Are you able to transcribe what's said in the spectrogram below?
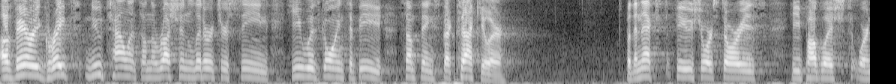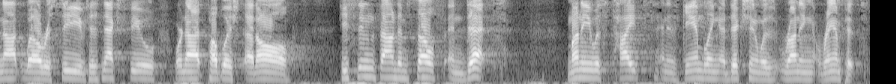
a very great new talent on the Russian literature scene. He was going to be something spectacular. But the next few short stories he published were not well received. His next few were not published at all. He soon found himself in debt. Money was tight, and his gambling addiction was running rampant.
